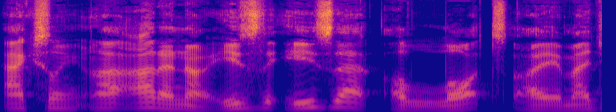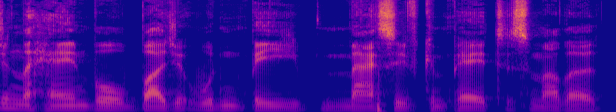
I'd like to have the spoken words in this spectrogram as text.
Actually, I, I don't know. Is the, is that a lot? I imagine the handball budget wouldn't be massive compared to some other.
